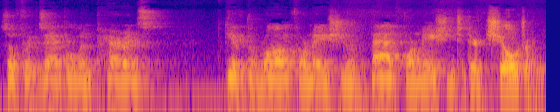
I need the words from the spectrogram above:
So, for example, when parents give the wrong formation or bad formation to their children,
